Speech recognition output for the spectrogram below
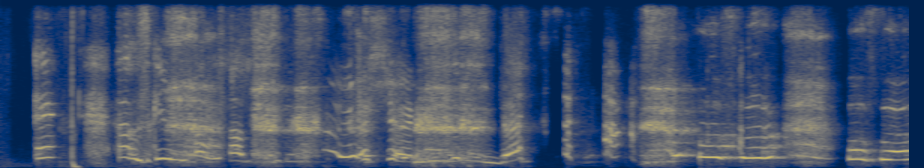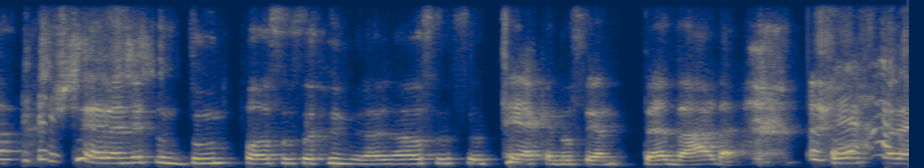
Jeg skulle bare tatt og kjørt en runde. Og så, ser han litt sånn dumt på oss, og så humrer han, og så, så tar han og sier 'det er der, det'. Og så bare,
